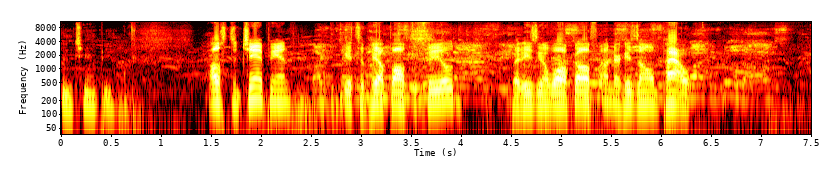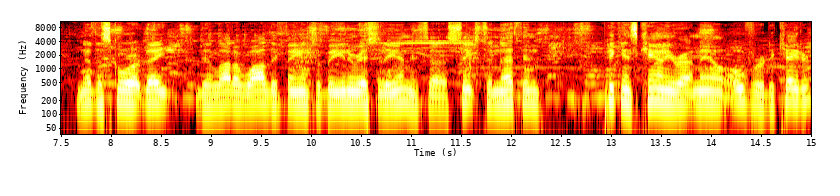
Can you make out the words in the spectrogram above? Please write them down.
And champion. Austin Champion gets some help off the field, but he's going to walk off under his own power. Another score update that a lot of Wadley fans will be interested in. It's uh, six to nothing, Pickens County right now over Decatur.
